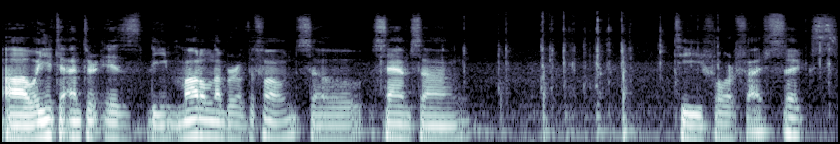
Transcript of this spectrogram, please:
Uh, what you need to enter is the model number of the phone. So, Samsung T456.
